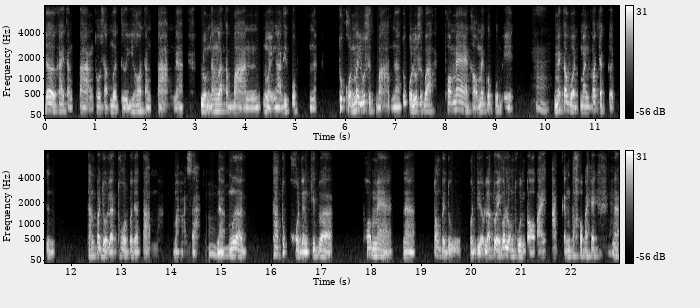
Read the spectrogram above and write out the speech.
เดอร์ค่ายต่าง ๆ โทรศัพท์มือถือยี่ห้อต่าง ๆ นะ รวมทั้งรัฐบาลหน่วยงานที่ควบคุมนะทุกคนไม่รู้สึกบาปนะ ทุกคนรู้สึกว่าพ่อแม่เขาไม่ควบคุมเองค่ะเมตาเวิร์ดมันก็จะเกิดขึ้น ทั้งประโยชน์และโทษก็จะตามมา มหาศาลอืมนะเมื่อถ้าทุกคนยังคิดว่าพ่อแม่นะต้องไปดูคนเดียว แล้วตัวเองก็ลงทุนต่อไปอัดกันต่อไปนะ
